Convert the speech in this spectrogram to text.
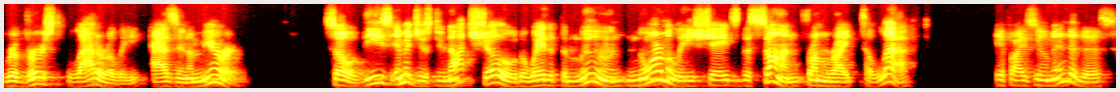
reversed laterally as in a mirror. So these images do not show the way that the moon normally shades the sun from right to left. If I zoom into this,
